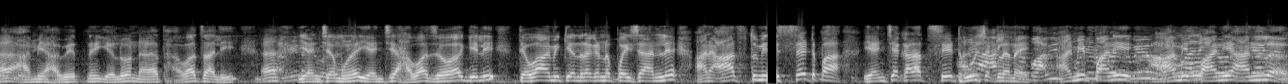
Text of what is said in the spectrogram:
आम्ही हवेत नाही गेलो. नळात हवाच आली यांच्यामुळे यांची हवा जेव्हा गेली तेव्हा आम्ही केंद्राकडनं पैसे आणले आणि आज तुम्ही सेट पा यांच्या काळात सेट होऊ शकलं नाही. आम्ही पाणी आम्ही पाणी आणलं.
